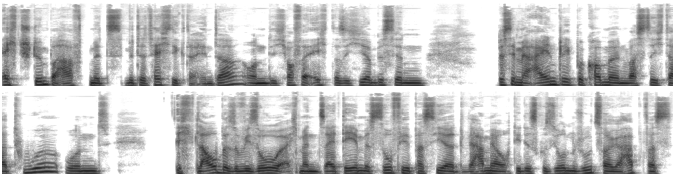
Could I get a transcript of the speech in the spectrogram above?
echt stümperhaft mit, mit der Technik dahinter. Und ich hoffe echt, dass ich hier ein bisschen, bisschen mehr Einblick bekomme, in was ich da tue. Und ich glaube sowieso, ich meine, seitdem ist so viel passiert. Wir haben ja auch die Diskussion mit Rootzoll gehabt, was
